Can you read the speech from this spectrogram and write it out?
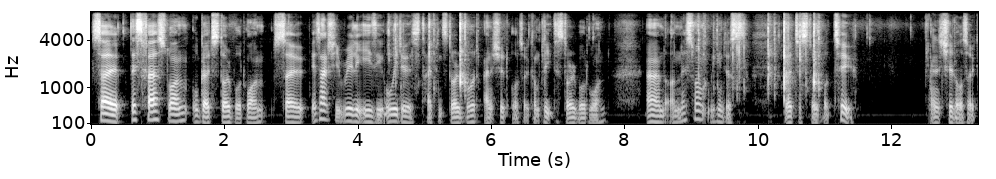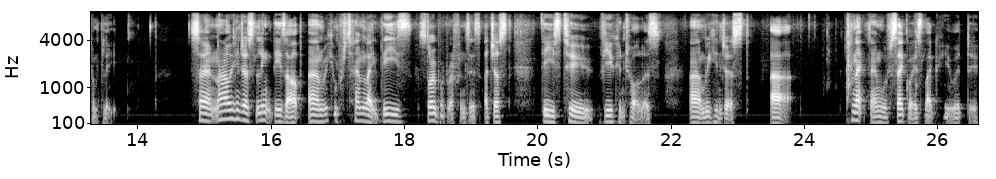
So this first one will go to storyboard 1, so it's actually really easy, all we do is type in storyboard and it should auto complete to storyboard 1 and on this one we can just go to storyboard 2 and it should also complete. So now we can just link these up and we can pretend like these storyboard references are just these two view controllers. And we can just uh, connect them with segues like you would do.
